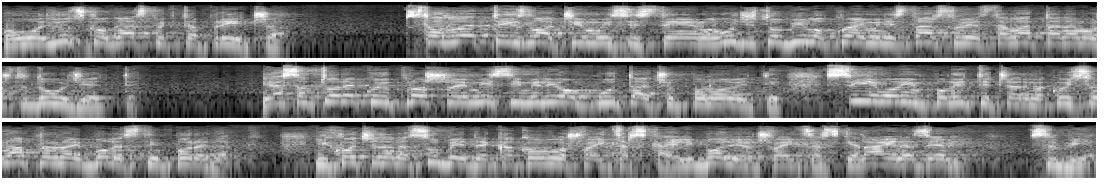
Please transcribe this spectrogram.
Ovo ljudskog aspekta priča. Starlete izlačimo iz sistema, uđite u bilo koje ministarstvo, jer starleta ne možete da uđete. Ja sam to rekao i u prošloj emisiji, milion puta ću ponoviti. Svim ovim političarima koji su napravili bolestni poredak i hoće da nas ubede kako je ovo Švajcarska ili bolje od Švajcarske, raj na zemlji, Srbija.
